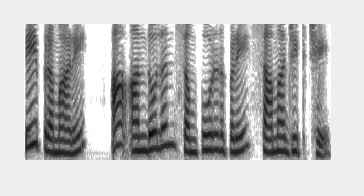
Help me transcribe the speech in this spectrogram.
તે પ્રમાણે આ આંદોલન સંપૂર્ણપણે સામાજિક છે.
